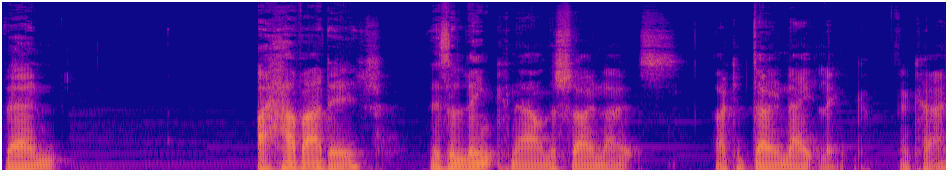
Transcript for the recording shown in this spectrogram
then I have added, there's a link now in the show notes, like a donate link. Okay.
